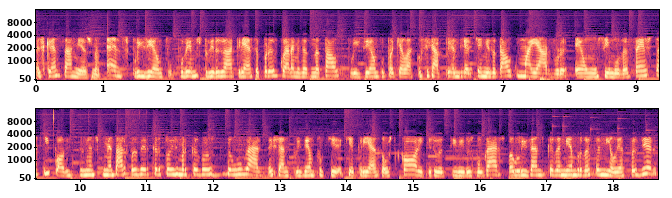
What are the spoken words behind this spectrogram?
as crianças à mesma. Antes, por exemplo, podemos pedir já à criança para decorar a mesa de Natal, por exemplo, para que ela consiga aprender que a mesa tal, como uma árvore, é um símbolo da festa e pode simplesmente experimentar fazer cartões marcadores de lugar, deixando, por exemplo, que, que a criança os decore e que ajude a decidir os lugares, valorizando cada membro da família. Fazer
